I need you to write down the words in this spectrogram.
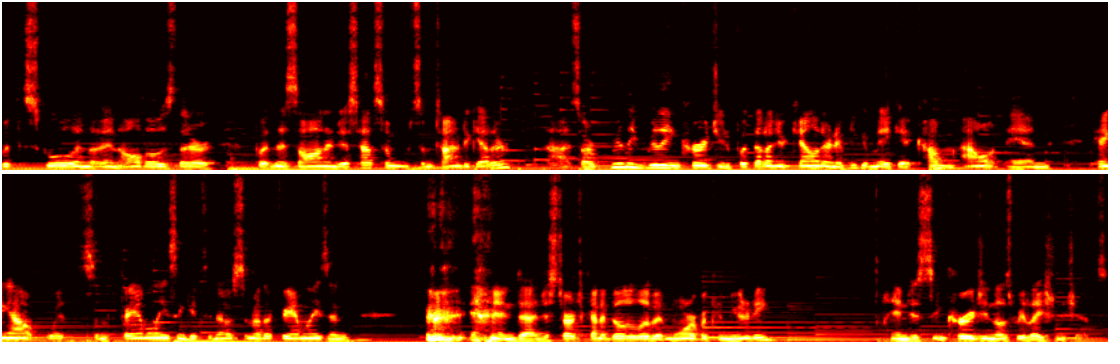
with the school and, and all those that are putting this on, and just have some some time together. Uh, so I really really encourage you to put that on your calendar, and if you can make it, come out and hang out with some families and get to know some other families and and uh, just start to kind of build a little bit more of a community and just encouraging those relationships.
